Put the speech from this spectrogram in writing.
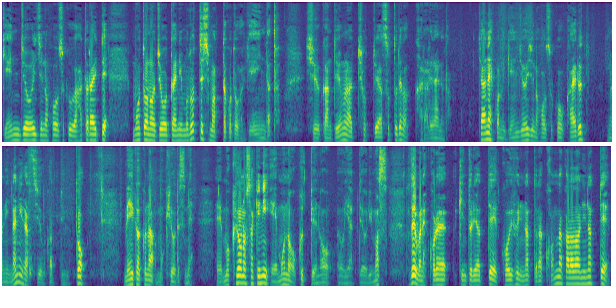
現状維持の法則が働いて元の状態に戻ってしまったことが原因だと。習慣というものはちょっとやそっとでは変られないのだ。じゃあね、この現状維持の法則を変えるのに何が必要かっていうと、明確な目標ですね。え目標の先に、え物を置くっていうのをやっております。例えばね、これ筋トレやって、こういう風になったらこんな体になって、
